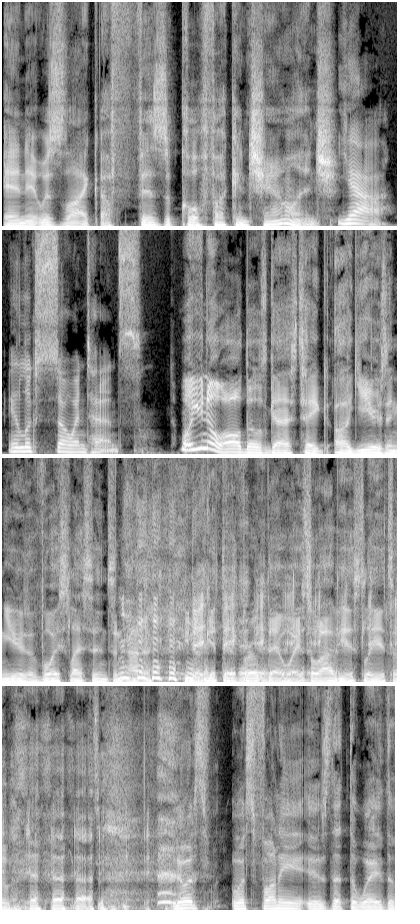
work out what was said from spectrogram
And it was like a physical fucking challenge. Yeah. It looks so intense. Well, you know, all those guys take uh, years and years of voice lessons and how to, you know, get their throat that way. So obviously, it's a You know what's what's funny is that the way the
